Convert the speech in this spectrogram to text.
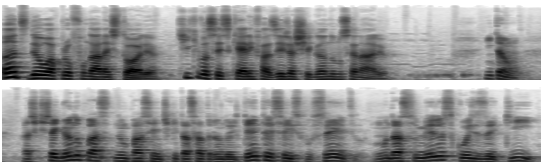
Antes de eu aprofundar na história, o que, que vocês querem fazer já chegando no cenário? Então, Acho que chegando num paciente que está saturando 86%, uma das primeiras coisas aqui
